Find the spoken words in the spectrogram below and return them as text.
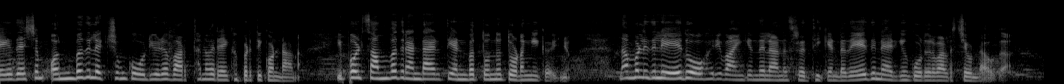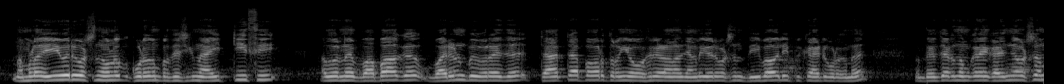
ഏകദേശം ഒൻപത് ലക്ഷം കോടിയുടെ വർധനവ് രേഖപ്പെടുത്തിക്കൊണ്ടാണ്. ഇപ്പോൾ സമ്പദ് രണ്ടായിരത്തി എൺപത്തി ഒന്ന് തുടങ്ങിക്കഴിഞ്ഞു. നമ്മൾ ഇതിൽ ഏത് ഓഹരി വാങ്ങിക്കുന്നതിലാണ് ശ്രദ്ധിക്കേണ്ടത്? ഏതിനായിരിക്കും കൂടുതൽ വളർച്ച ഉണ്ടാവുക? നമ്മൾ ഈ ഒരു വർഷം നമ്മൾ കൂടുതലും പ്രതീക്ഷിക്കുന്ന ഐ ടി സി അതുപോലെ തന്നെ വബാഗ് വരുൺ ബിവറേജ് ടാറ്റ പവർ തുടങ്ങിയ ഓഹരികളാണ് ഞങ്ങൾ ഈ ഒരു വർഷം ദീപാവലി പിക്കായിട്ട് കൊടുക്കുന്നത്. തീർച്ചയായിട്ടും നമുക്കറിയാം കഴിഞ്ഞ വർഷം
